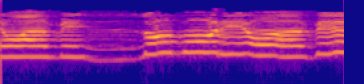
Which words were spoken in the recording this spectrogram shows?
وبالزبر وبالكتاب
